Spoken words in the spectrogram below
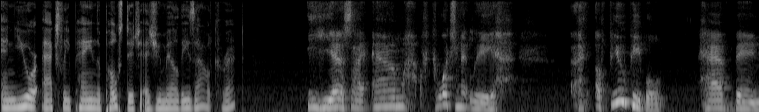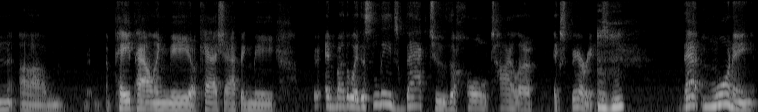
and you are actually paying the postage as you mail these out, correct? Yes, I am. Fortunately, a few people have been um, PayPaling me or Cash Apping me. And by the way, this leads back to the whole Tyler experience. Mm-hmm. That morning,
